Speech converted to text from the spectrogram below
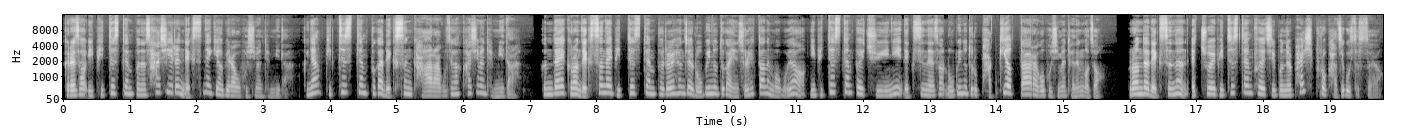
그래서 이 비트 스탬프는 사실은 넥슨의 기업이라고 보시면 됩니다. 그냥 비트 스탬프가 넥슨가라고 생각하시면 됩니다. 근데 그런 넥슨의 비트 스탬프를 현재 로빈후드가 인수를 했다는 거고요. 이 비트 스탬프의 주인이 넥슨에서 로빈후드로 바뀌었다라고 보시면 되는 거죠. 그런데 넥슨은 애초에 비트 스탬프의 지분을 80% 가지고 있었어요.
